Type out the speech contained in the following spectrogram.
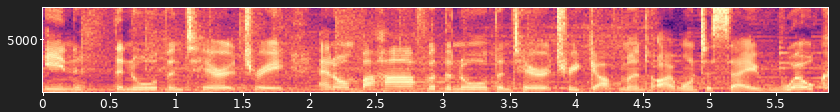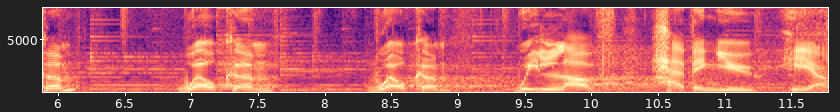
in the Northern Territory. And on behalf of the Northern Territory Government, I want to say welcome welcome, welcome. We love having you here.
